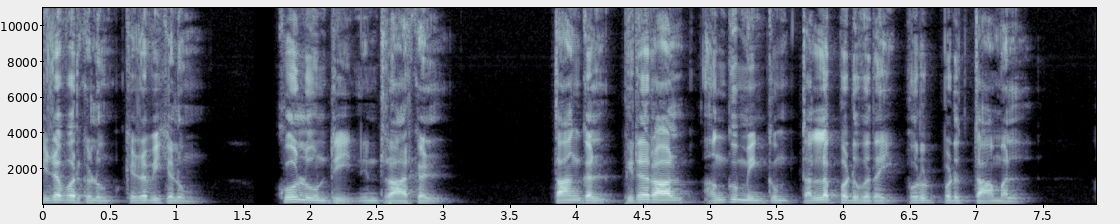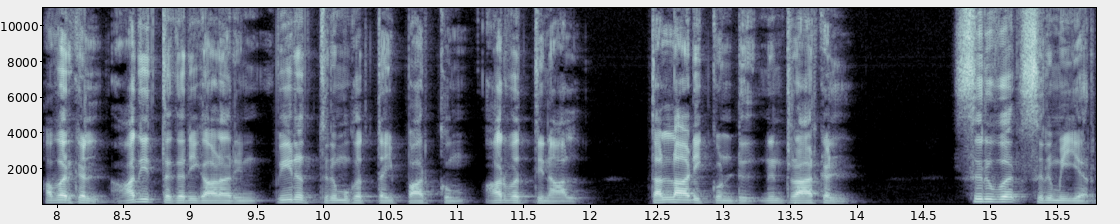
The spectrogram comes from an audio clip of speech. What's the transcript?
கிழவர்களும் கிழவிகளும் கோலூன்றி நின்றார்கள். தாங்கள் பிறரால் அங்குமிங்கும் தள்ளப்படுவதை பொருட்படுத்தாமல் அவர்கள் ஆதித்த கரிகாலரின் வீரத் திருமுகத்தை பார்க்கும் ஆர்வத்தினால் தள்ளாடிக்கொண்டு நின்றார்கள். சிறுவர் சிறுமியர்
